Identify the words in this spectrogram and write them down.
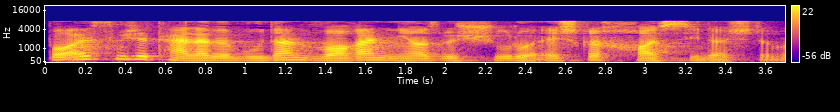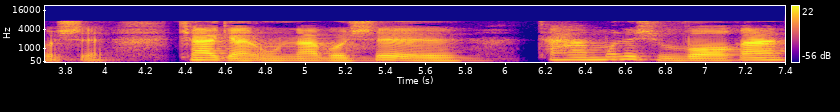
باعث میشه طلبه بودن واقعا نیاز به شور و عشق خاصی داشته باشه که اگر اون نباشه تحملش واقعا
